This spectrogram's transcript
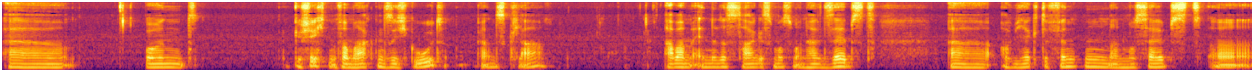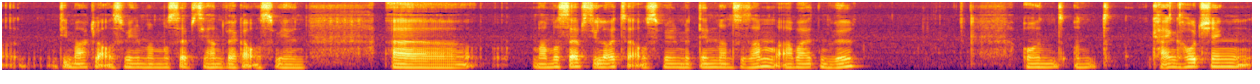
Äh, und Geschichten vermarkten sich gut, ganz klar. Aber am Ende des Tages muss man halt selbst äh, Objekte finden, man muss selbst äh, die Makler auswählen, man muss selbst die Handwerker auswählen. Äh, man muss selbst die Leute auswählen, mit denen man zusammenarbeiten will. Und, und kein Coaching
